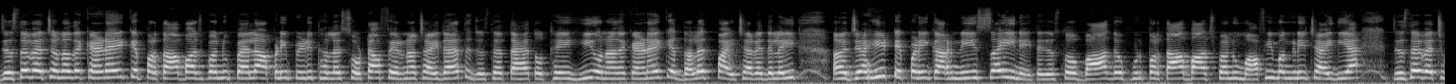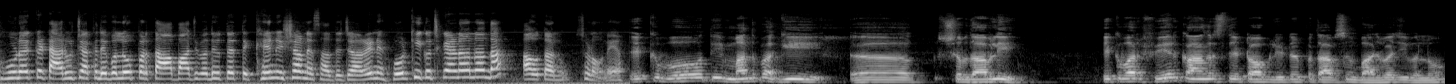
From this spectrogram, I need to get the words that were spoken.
ਜਿਸ ਦੇ ਵਿੱਚ ਉਹਨਾਂ ਦਾ ਕਹਿਣਾ ਹੈ ਕਿ ਪ੍ਰਤਾਪ ਬਾਜਵਾ ਨੂੰ ਪਹਿਲਾਂ ਆਪਣੀ ਪੀੜੀ ਥੱਲੇ ਸੋਟਾ ਫੇਰਨਾ ਚਾਹੀਦਾ ਹੈ ਤੇ ਜਿਸ ਦੇ ਤਹਿਤ ਉਥੇ ਹੀ ਉਹਨਾਂ ਦਾ ਕਹਿਣਾ ਹੈ ਕਿ ਦਲਿਤ ਭਾਈਚਾਰੇ ਦੇ ਲਈ ਅਜਿਹੀ ਟਿੱਪਣੀ ਕਰਨੀ ਸਹੀ ਨਹੀਂ ਤੇ ਜਿਸ ਤੋਂ ਬਾਅਦ ਹੁਣ ਪ੍ਰਤਾਪ ਬਾਜਪਾ ਨੂੰ ਮਾਫੀ ਮੰਗਣੀ ਚਾਹੀਦੀ ਹੈ, ਜਿਸ ਦੇ ਵਿੱਚ ਹੁਣ ਕਟਾਰੂ ਚੱਕ ਦੇ ਵੱਲੋਂ ਪ੍ਰਤਾਪ ਬਾਜਪਾ ਦੇ ਉੱਤੇ ਤਿੱਖੇ ਨਿਸ਼ਾਨੇ ਸਾਧੇ ਜਾ ਰਹੇ ਨੇ। ਹੋਰ ਕੀ ਕੁਝ ਕਹਿਣਾ ਉਹਨਾਂ ਦਾ? ਆਓ ਤੁਹਾਨੂੰ ਸੁਣਾਉਂਦੇ ਆ ਇੱਕ ਬਹੁਤ ਹੀ ਮੰਦਭਾਗੀ ਸ਼ਬਦਾਵਲੀ। ਇੱਕ ਵਾਰ ਫੇਰ ਕਾਂਗਰਸ ਦੇ ਟਾਪ ਲੀਡਰ ਪ੍ਰਤਾਪ ਸਿੰਘ ਬਾਜਵਾ ਜੀ ਵੱਲੋਂ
